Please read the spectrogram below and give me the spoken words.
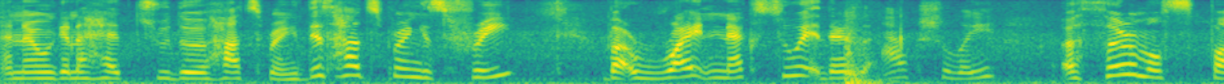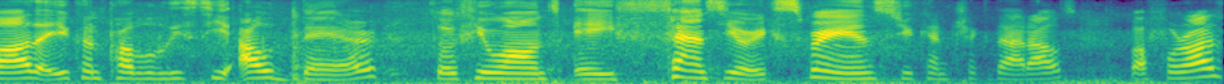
and then we're gonna head to the hot spring. This hot spring is free but right next to it there's actually a thermal spa that you can probably see out there. So if you want a fancier experience you can check that out. But for us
